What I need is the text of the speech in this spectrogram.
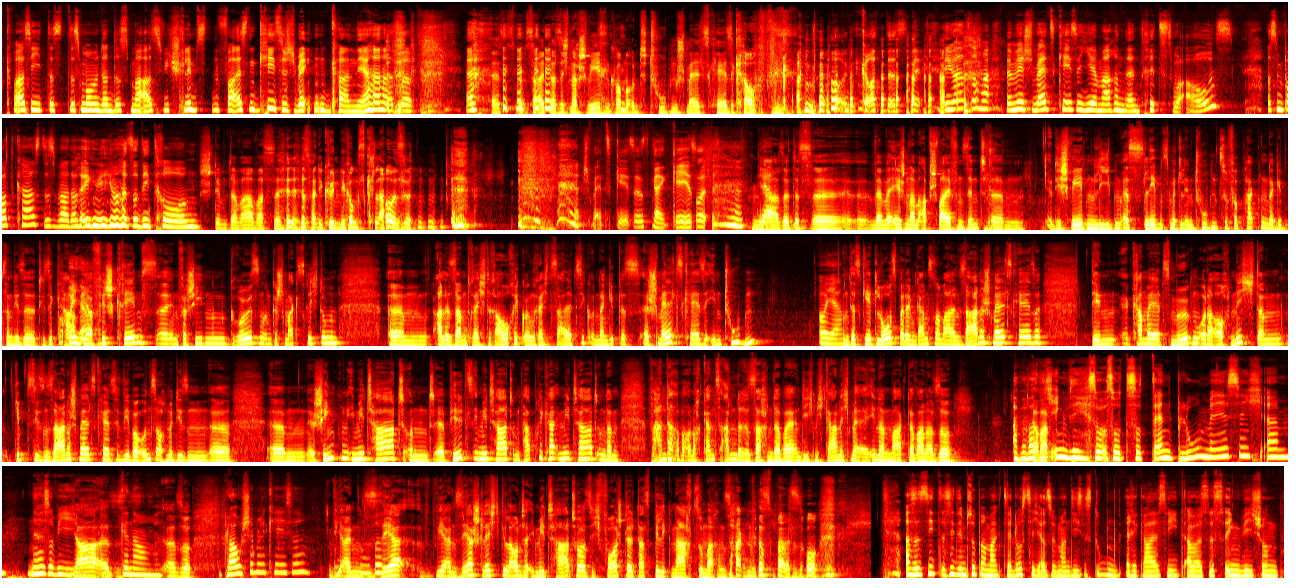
quasi das, das momentan das Maß, wie schlimmstenfalls ein Käse schmecken kann, ja. Also es wird Zeit, dass ich nach Schweden komme und Tubenschmelzkäse kaufen kann. Oh Gottes Willen. Wie war das nochmal? Wenn wir Schmelzkäse hier machen, dann trittst du aus aus dem Podcast. Das war doch irgendwie immer so die Drohung. Stimmt, da war was. Das war die Kündigungsklausel. Schmelzkäse ist kein Käse. Ja, ja. also das, äh, wenn wir eh schon am Abschweifen sind, ähm, die Schweden lieben es, Lebensmittel in Tuben zu verpacken. Da gibt es dann diese, diese Kaviar-Fischcremes äh, in verschiedenen Größen und Geschmacksrichtungen. Ähm, allesamt recht rauchig und recht salzig. Und dann gibt es äh, Schmelzkäse in Tuben. Oh ja. Und das geht los bei dem ganz normalen Sahneschmelzkäse. Den kann man jetzt mögen oder auch nicht. Dann gibt es diesen Sahneschmelzkäse, wie bei uns auch mit diesem äh, ähm, Schinkenimitat und äh, Pilzimitat und Paprikaimitat. Und dann waren da aber auch noch ganz andere Sachen dabei, an die ich mich gar nicht mehr erinnern mag. Da waren also Aber war nicht irgendwie so, so, so Dan Blue-mäßig, ähm, ne, so wie. Ja, also, genau. Also. Blauschimmelkäse? Wie ein, sehr, wie ein sehr schlecht gelaunter Imitator sich vorstellt, das billig nachzumachen, sagen wir es mal so. Also es sieht, es sieht im Supermarkt sehr lustig aus, wenn man dieses Dubenregal sieht, aber es ist irgendwie schon.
